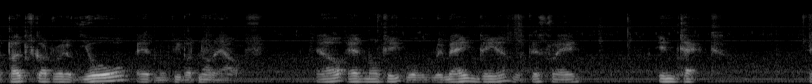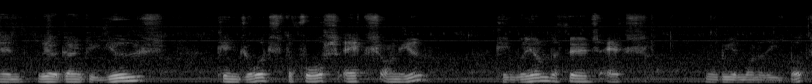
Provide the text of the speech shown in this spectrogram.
Pope's got rid of your Admiralty but not ours. Our Admiralty will remain there with this flag intact. And we are going to use King George the Fourth's Acts on you. King William Third's Acts will be in one of these books.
